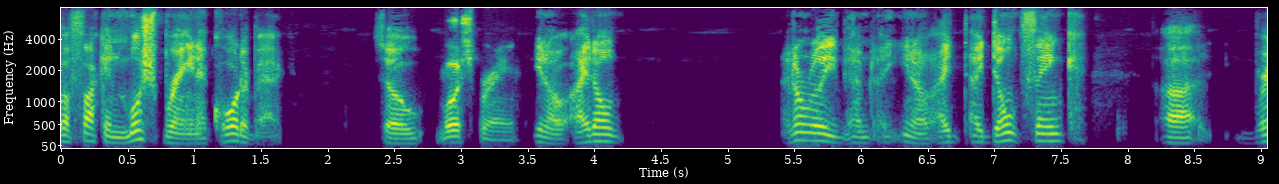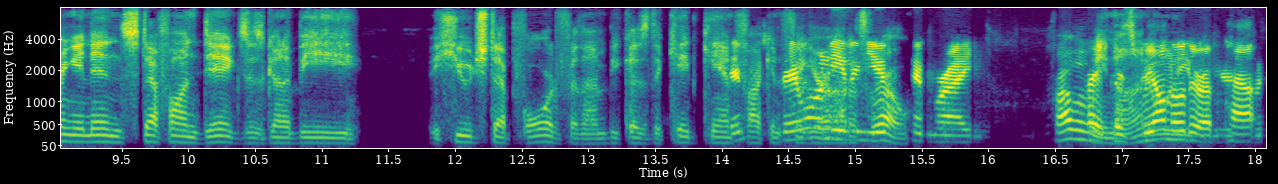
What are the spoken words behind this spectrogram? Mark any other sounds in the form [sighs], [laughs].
a fucking mush brain at quarterback. So Mush brain. you know, I don't, I don't really, I'm, you know, I I don't think uh, bringing in Stefon Diggs is going to be a huge step forward for them because the kid can't They, fucking they figure won't out how to even use throw. him right. Probably Right, because not. we all know they're a pound.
